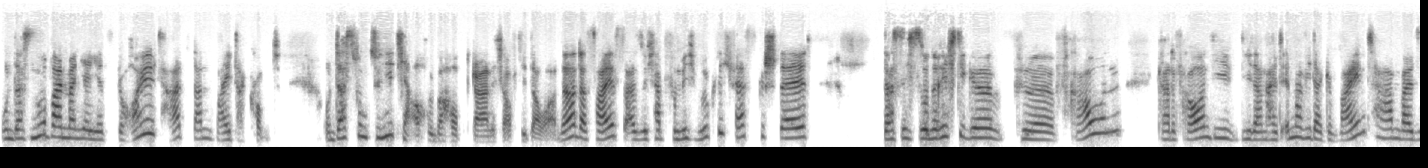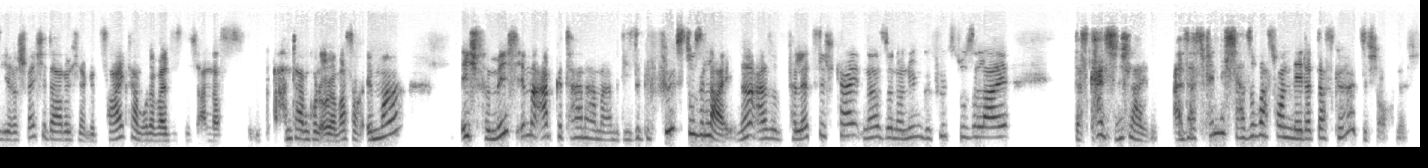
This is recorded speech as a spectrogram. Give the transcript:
und dass nur weil man ja jetzt geheult hat, dann weiterkommt. Und das funktioniert ja auch überhaupt gar nicht auf die Dauer. Ne? Das heißt, also ich habe für mich wirklich festgestellt, dass ich so eine richtige, für Frauen gerade Frauen, die, die dann halt immer wieder geweint haben, weil sie ihre Schwäche dadurch ja gezeigt haben oder weil sie es nicht anders handhaben konnten oder was auch immer, ich für mich immer abgetan habe, aber diese Gefühlsduselei, ne? also Verletzlichkeit, ne? Synonym Gefühlsduselei, das kann ich nicht leiden. Also das finde ich ja sowas von, nee, das, das, gehört sich auch nicht.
